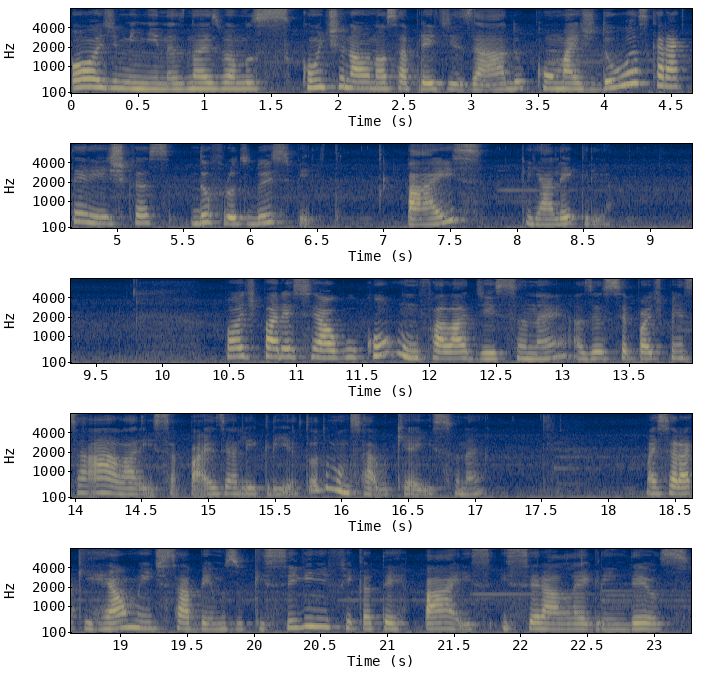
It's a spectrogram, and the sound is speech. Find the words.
Hoje, meninas, nós vamos continuar o nosso aprendizado com mais duas características do fruto do Espírito: paz e alegria. Pode parecer algo comum falar disso, né? Às vezes você pode pensar, ah, Larissa, paz e alegria. Todo mundo sabe o que é isso, né? Mas será que realmente sabemos o que significa ter paz e ser alegre em Deus?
